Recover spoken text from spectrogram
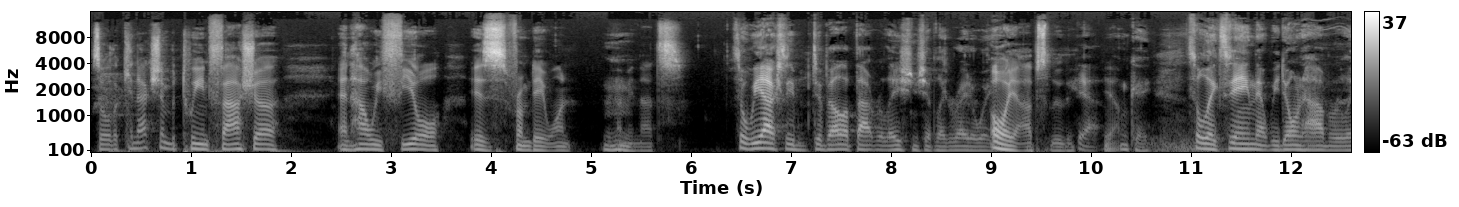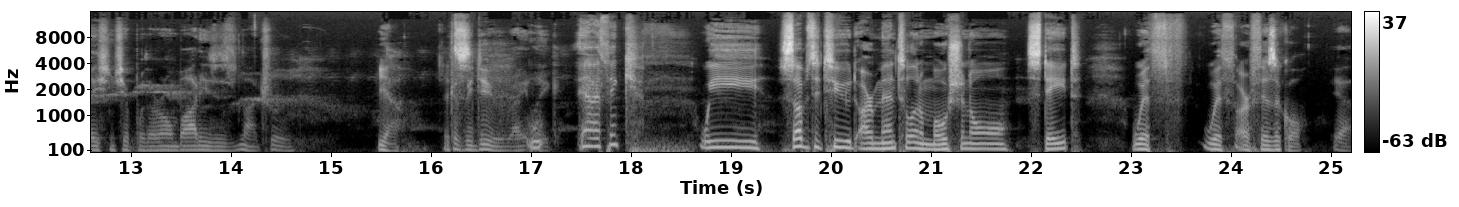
So the connection between fascia and how we feel is from day one. I Mhm. mean, that's So we actually develop that relationship like right away. oh yeah, absolutely. yeah. yeah. Okay. So like saying that we don't have a relationship with our own bodies is not true Yeah, because we do, right? Like yeah, I think we substitute our mental and emotional state with with our physical Yeah.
